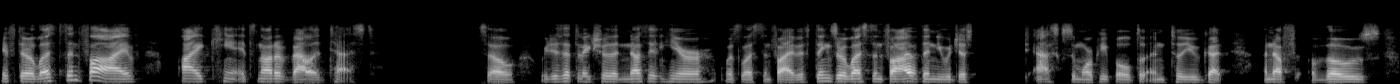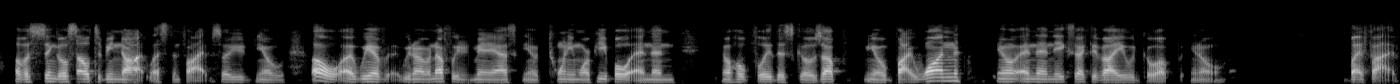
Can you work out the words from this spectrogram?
if they're less than five I can't it's not a valid test so we just have to make sure that nothing here was less than five if things are less than five then you would just ask some more people to, until you got enough of those of a single cell to be not less than five. So you you know, oh, uh, we have we don't have enough. We may ask you know 20 more people, and then you know hopefully this goes up you know by one, you know, and then the expected value would go up you know by five.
